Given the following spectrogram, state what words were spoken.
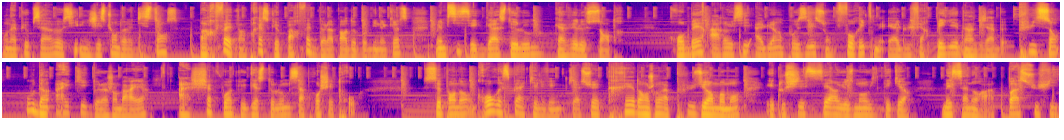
on a pu observer aussi une gestion de la distance parfaite, hein, presque parfaite de la part de Bobby Knuckles, même si c'est Gastelum qui avait le centre. Robert a réussi à lui imposer son faux rythme et à lui faire payer d'un jab puissant ou d'un high kick de la jambe arrière à chaque fois que Gastelum s'approchait trop. Cependant, gros respect à Kelvin qui a su être très dangereux à plusieurs moments et toucher sérieusement Whittaker. Mais ça n'aura pas suffi.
